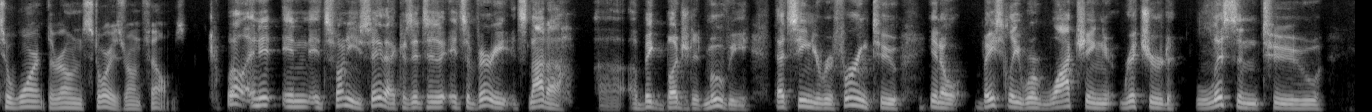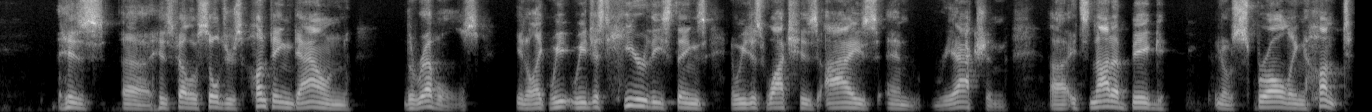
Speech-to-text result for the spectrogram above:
to warrant their own stories, their own films. Well, and it and it's funny you say that because it's a it's a very it's not a uh, a big budgeted movie. That scene you're referring to, you know, basically we're watching Richard listen to his uh his fellow soldiers hunting down the rebels. You know, like we we just hear these things and we just watch his eyes and reaction. Uh, it's not a big, you know, sprawling hunt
